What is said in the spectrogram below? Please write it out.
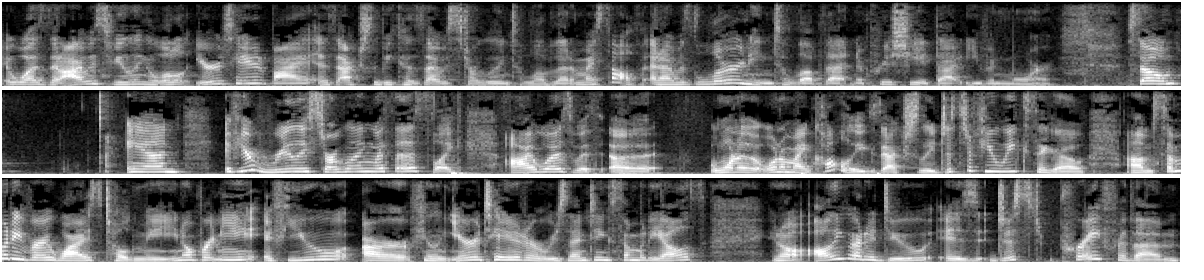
it was that I was feeling a little irritated by is actually because I was struggling to love that in myself. And I was learning to love that and appreciate that even more. So, and if you're really struggling with this, like I was with uh, one of the, one of my colleagues actually just a few weeks ago, um, somebody very wise told me, you know, Brittany, if you are feeling irritated or resenting somebody else, you know, all you got to do is just pray for them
